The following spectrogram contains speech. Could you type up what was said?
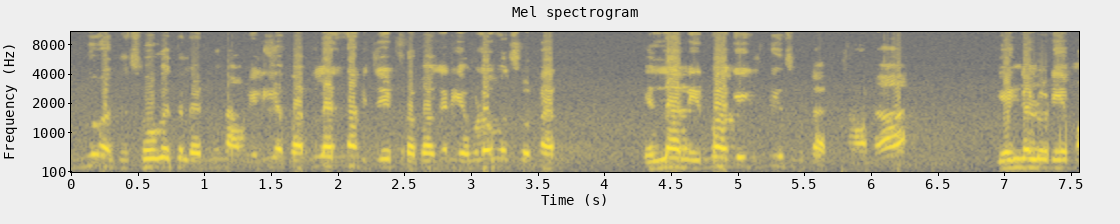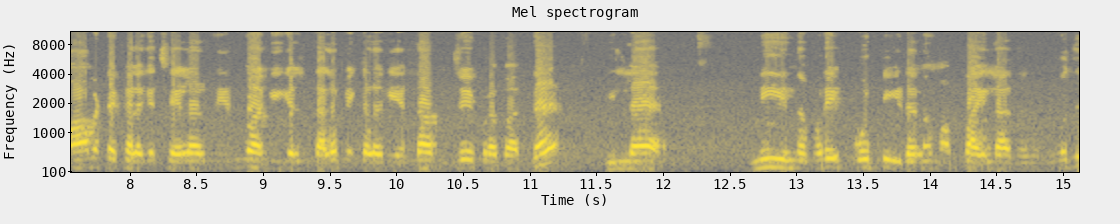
இன்னும் அந்த சோகத்துல இருந்து நான் வெளியே வரலன்னா விஜய் பிரபாகர் எவ்வளவோ சொன்னார். எல்லா நிர்வாகிகள்ட்டையும் சொன்னார். ஆனா எங்களுடைய மாவட்ட கழக செயலர் நிர்வாகிகள் தலைமை கழக எல்லாம் விஜய் பிரபாகர் இல்ல. நீ இந்த முறை போட்டியிடணும் அப்பா இல்லாதது போது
